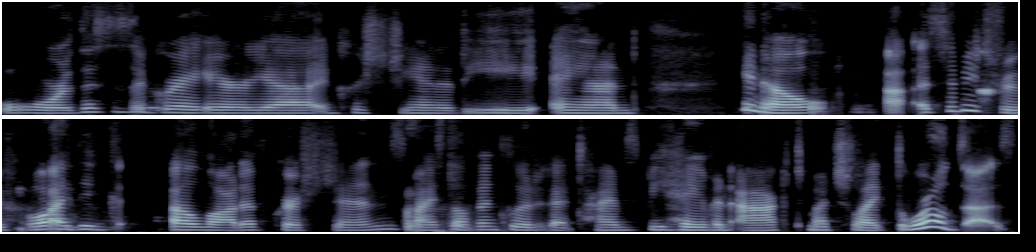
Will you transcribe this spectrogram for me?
or this is a gray area in Christianity. And, you know, uh, to be truthful, I think a lot of Christians, myself included at times, behave and act much like the world does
